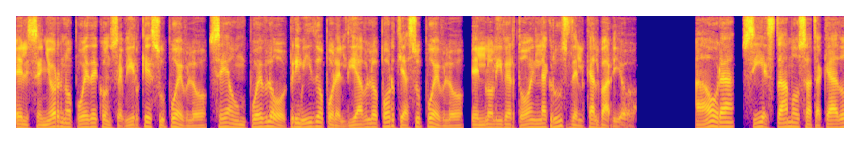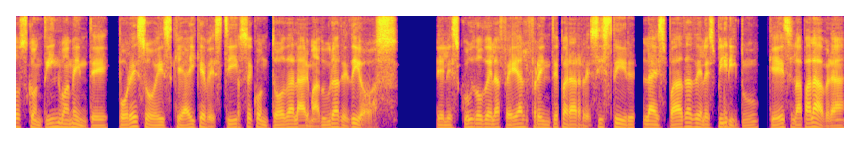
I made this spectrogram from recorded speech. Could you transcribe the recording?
El Señor no puede concebir que su pueblo sea un pueblo oprimido por el diablo porque a su pueblo, Él lo libertó en la cruz del Calvario. Ahora, si estamos atacados continuamente, por eso es que hay que vestirse con toda la armadura de Dios. El escudo de la fe al frente para resistir, la espada del Espíritu, que es la palabra,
